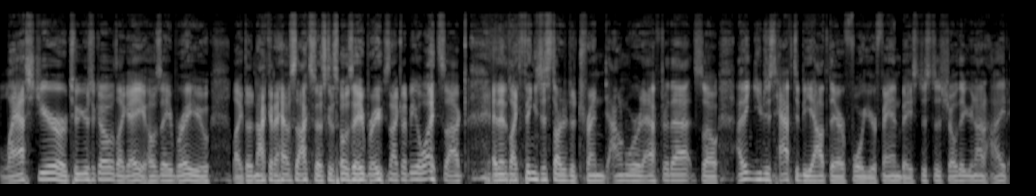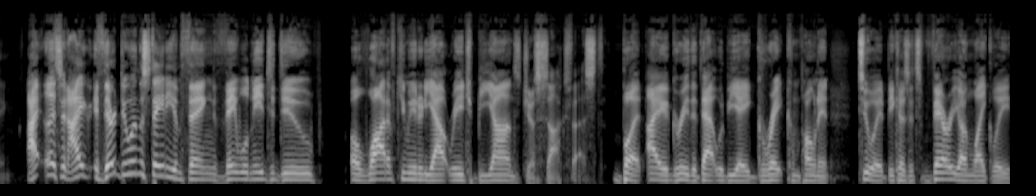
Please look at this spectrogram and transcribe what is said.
last year or two years ago like hey jose abreu like they're not going to have sox fest because jose abreu's not going to be a white sox. And then like things just started to trend downward after that. So i think you just have to be out there for your fan base just to show that you're not hiding. I listen. I if they're doing the stadium thing, they will need to do a lot of community outreach beyond just Sox Fest. But I agree that that would be a great component to it because it's very unlikely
